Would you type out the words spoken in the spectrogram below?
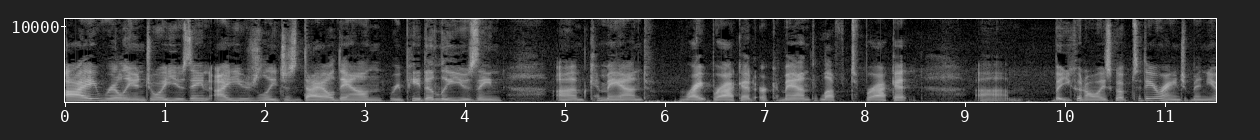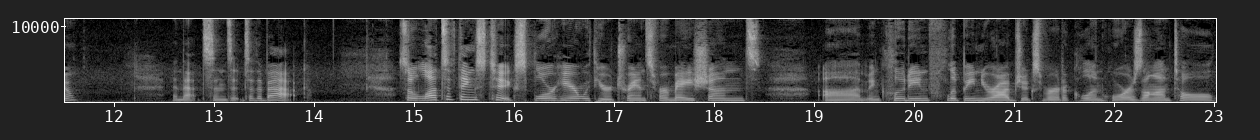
I really enjoy using. I usually just dial down repeatedly using um, command right bracket or command left bracket. Um, but you can always go up to the arrange menu and that sends it to the back. So lots of things to explore here with your transformations, um, including flipping your objects vertical and horizontal,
